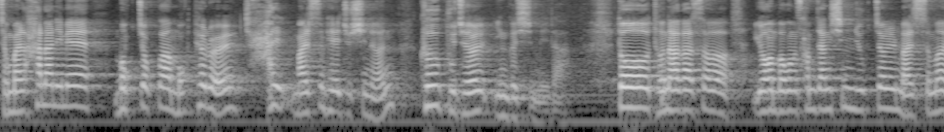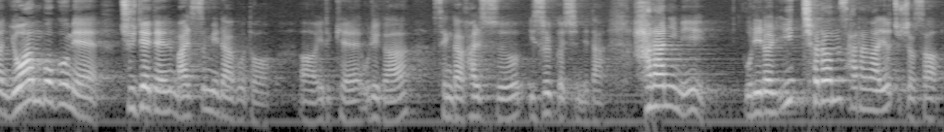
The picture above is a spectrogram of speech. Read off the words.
정말 하나님의 목적과 목표를 잘 말씀해 주시는 그 구절인 것입니다. 또 더 나가서 요한복음 3장 16절 말씀은 요한복음의 주제된 말씀이라고도 어, 이렇게 우리가 생각할 수 있을 것입니다. 하나님이 우리를 이처럼 사랑하여 주셔서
